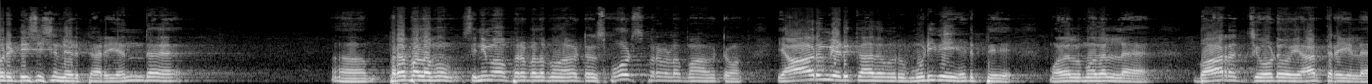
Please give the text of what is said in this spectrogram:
ஒரு டிசிஷன் எடுத்தார். எந்த பிரபலமும் சினிமா பிரபலமாகட்டும் ஸ்போர்ட்ஸ் பிரபலமாகட்டும் யாரும் எடுக்காத ஒரு முடிவை எடுத்து முதல் முதல்ல பாரத் ஜோடோ யாத்திரையில்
